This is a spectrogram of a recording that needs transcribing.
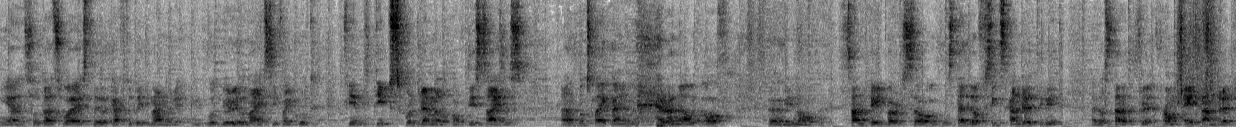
Yeah, so that's why I still have to do it manually. It would be real nice if I could find tips for Dremel of these sizes. And looks like I'm run out of, uh, you know, sandpaper, so instead of 600 grit, I will start from 800.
